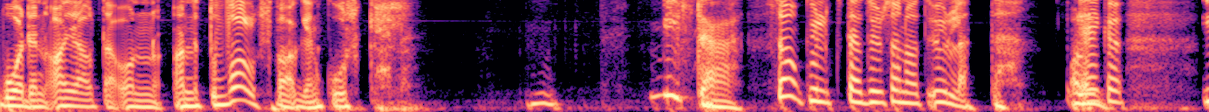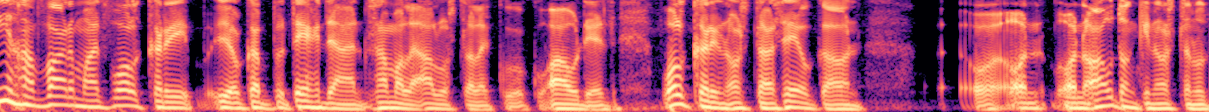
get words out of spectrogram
vuoden ajalta on annettu Volkswagen-kuskeille. Mitä? Se on kyllä, täytyy sanoa, että yllättää. Olen Eikö, ihan varma, että Volkkari, joka tehdään samalle alustalle kuin, kuin Audi, että Volkkarin ostaa se, joka on, on, on autonkin ostanut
